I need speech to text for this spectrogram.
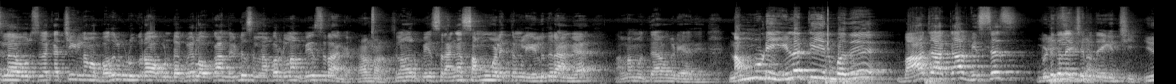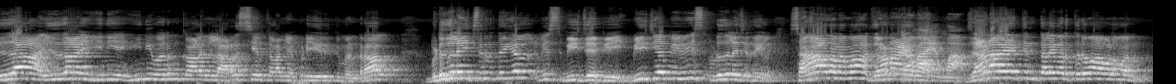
சில ஒரு சில கட்சிகள் நம்ம பதில் கொடுக்குறோம் அப்படின்ற பேர்ல உட்காந்துக்கிட்டு சில நபர்கள்லாம் பேசுறாங்க. சில பேர் பேசுறாங்க சமூக வலைத்தளங்கள் எழுதுறாங்க. அதெல்லாம் நமக்கு தேவை கிடையாது. நம்முடைய இலக்கு என்பது பாஜக விசஸ் விடுதலை சிறுத்தை கட்சி. இதுதான் இதுதான் இனி இனி வரும் காலங்களில் அரசியல் களம் எப்படி இருக்கும் என்றால் Viduthalai Chiruthaigal vs BJP BJP vs Viduthalai Chiruthaigal. சனாதனமா ஜனநாயகமா. ஜனநாயகத்தின் தலைவர் திருமாவளவன்.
